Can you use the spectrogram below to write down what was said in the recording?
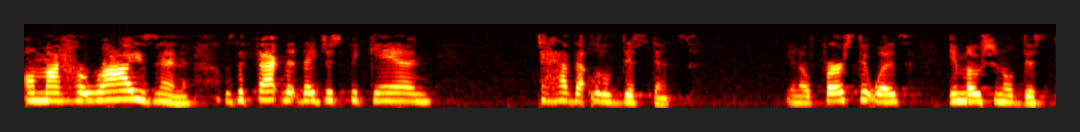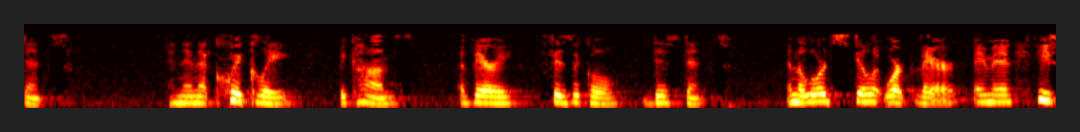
on my horizon was the fact that they just began to have that little distance. You know, first it was emotional distance. And then that quickly becomes a very physical distance. And the Lord's still at work there. Amen. He's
